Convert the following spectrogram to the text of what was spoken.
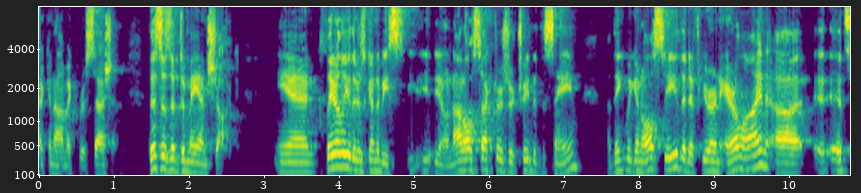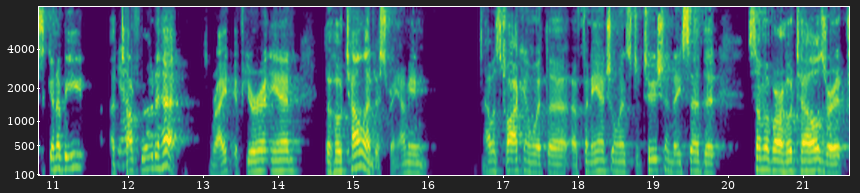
economic recession. This is a demand shock. And clearly, there's going to be, you know, not all sectors are treated the same. I think we can all see that if you're an airline, uh, it's going to be a Yeah. tough road ahead, right? If you're in the hotel industry, I mean, I was talking with a, a, financial institution. They said that some of our hotels are at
